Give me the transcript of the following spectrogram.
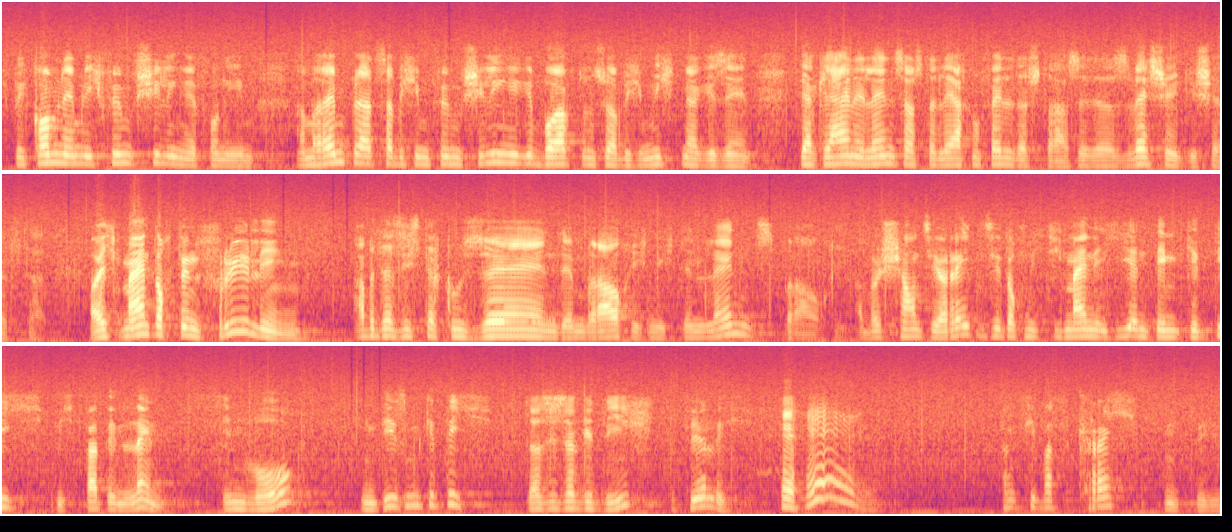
Ich bekomme nämlich fünf Schillinge von ihm. Am Rennplatz habe ich ihm fünf Schillinge geborgt und so habe ich ihn nicht mehr gesehen. Der kleine Lenz aus der Lerchenfelder Straße, der das Wäschegeschäft hat. Aber ich meine doch den Frühling. Aber das ist der Cousin, den brauche ich nicht. Den Lenz brauche ich. Aber schauen Sie, reden Sie doch nicht, ich meine hier in dem Gedicht, nicht wahr, den Lenz. In wo? In diesem Gedicht. Das ist ein Gedicht? Natürlich. Hehe. Sagen Sie, was krächzen Sie?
